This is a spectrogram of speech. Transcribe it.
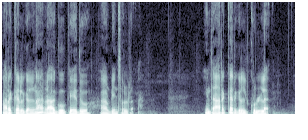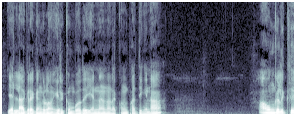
அரக்கர்கள்னால் ராகு கேது அப்படின்னு சொல்கிறேன் இந்த அரக்கர்களுக்குள்ள எல்லா கிரகங்களும் இருக்கும்போது என்ன நடக்கும்னு பார்த்தீங்கன்னா அவங்களுக்கு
